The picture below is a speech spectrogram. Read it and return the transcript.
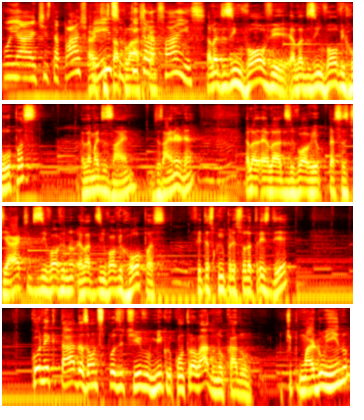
Foi a artista plástica, é Artista isso? O que, que plástica. ela faz? Ela desenvolve, ela desenvolve roupas. Ela é uma design, designer, né? Ela, ela desenvolve peças de arte, desenvolve, ela desenvolve roupas feitas com impressora 3D, conectadas a um dispositivo microcontrolado, no caso, tipo um Arduino.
